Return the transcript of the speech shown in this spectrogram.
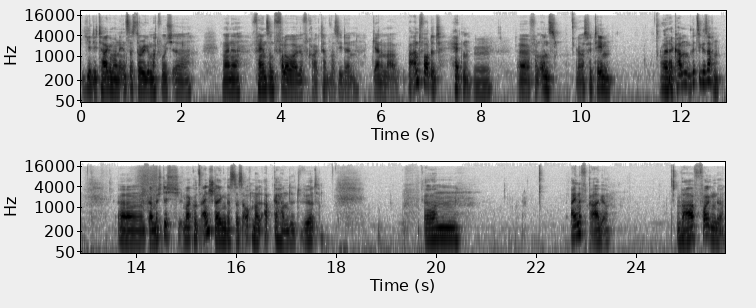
hier die Tage mal eine Insta-Story gemacht, wo ich äh, meine Fans und Follower gefragt habe, was sie denn gerne mal beantwortet hätten mhm. äh, von uns oder was für Themen. Weil da kamen witzige Sachen. Äh, da möchte ich mal kurz einsteigen, dass das auch mal abgehandelt wird. Ähm, eine Frage war folgende.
